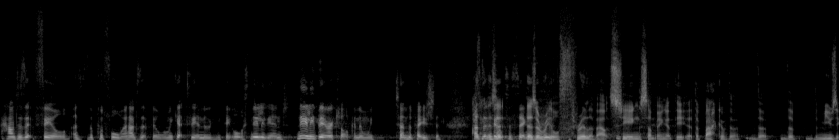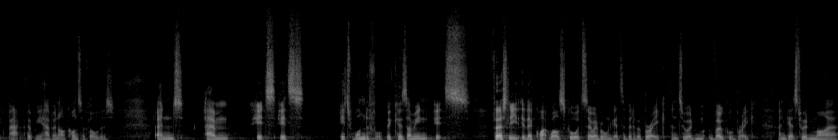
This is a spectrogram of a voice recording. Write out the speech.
How does it feel as the performer? How does it feel when we get to the end and you think, oh, it's nearly the end, nearly beer o'clock, and then we turn the page to. How does it feel there's to a, sing? There's a real thrill about seeing something at the, at the back of the, the, the, the music pack that we have in our concert folders. And um, it's, it's, it's wonderful because, I mean, it's, firstly, they're quite well scored, so everyone gets a bit of a break and to adm- vocal break and gets to admire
